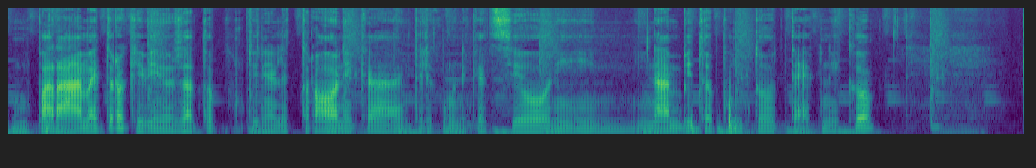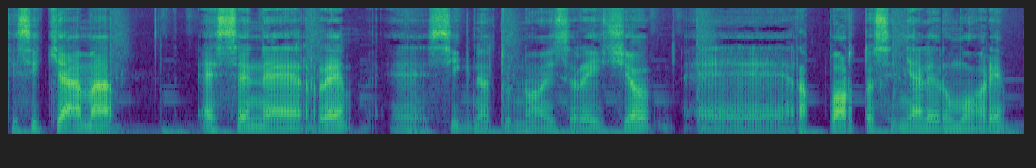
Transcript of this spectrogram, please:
un parametro che viene usato appunto in elettronica, in telecomunicazioni, in ambito appunto tecnico, che si chiama SNR, eh, Signal to Noise Ratio, eh, rapporto segnale-rumore,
